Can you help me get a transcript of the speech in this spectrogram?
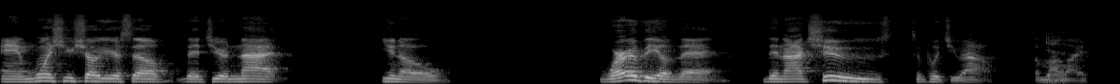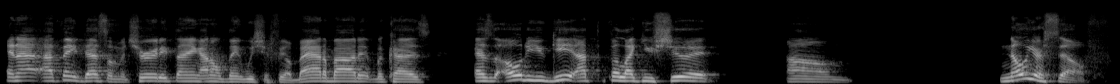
And once you show yourself that you're not, you know, worthy of that, then I choose to put you out of my yeah. life. And I, I think that's a maturity thing. I don't think we should feel bad about it because as the older you get, I feel like you should um, know yourself,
